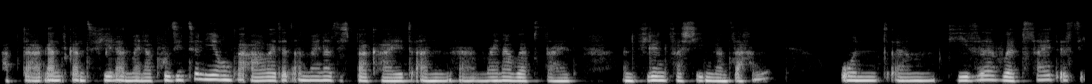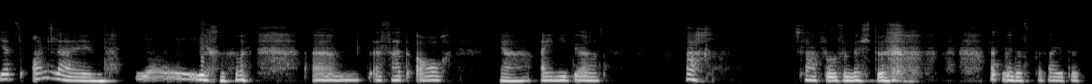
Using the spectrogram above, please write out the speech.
habe da ganz, ganz viel an meiner Positionierung gearbeitet, an meiner Sichtbarkeit, an äh, meiner Website, an vielen verschiedenen Sachen. Und ähm, diese Website ist jetzt online. Yay! ähm, das hat auch ja, einige ach, schlaflose Nächte hat mir das bereitet.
